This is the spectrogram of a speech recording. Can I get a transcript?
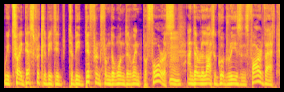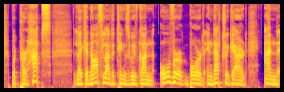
we try desperately to, to be different from the one that went before us. Mm. And there are a lot of good reasons for that. But perhaps, like an awful lot of things, we've gone overboard in that regard. And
